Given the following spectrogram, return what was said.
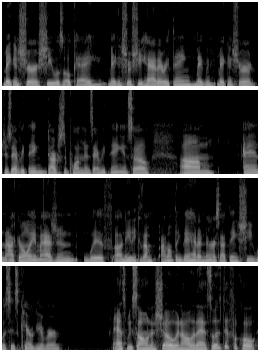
making sure she was okay, making sure she had everything, making making sure just everything, doctor's appointments, everything. And so, um, and I can only imagine with uh, because I'm I don't think they had a nurse. I think she was his caregiver, as we saw on the show and all of that. So it's difficult.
